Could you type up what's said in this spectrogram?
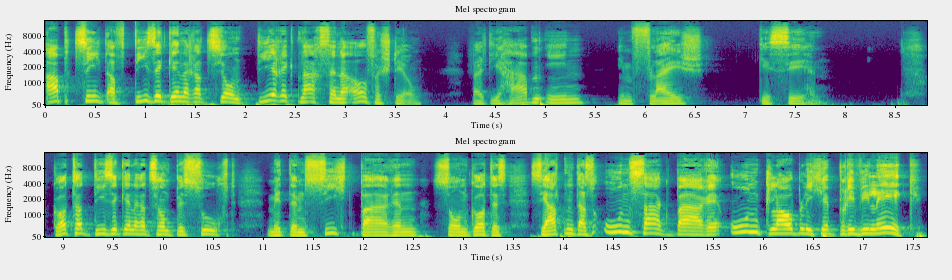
abzielt auf diese Generation direkt nach seiner Auferstehung, weil die haben ihn im Fleisch gesehen. Gott hat diese Generation besucht mit dem sichtbaren Sohn Gottes. Sie hatten das unsagbare, unglaubliche Privileg,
